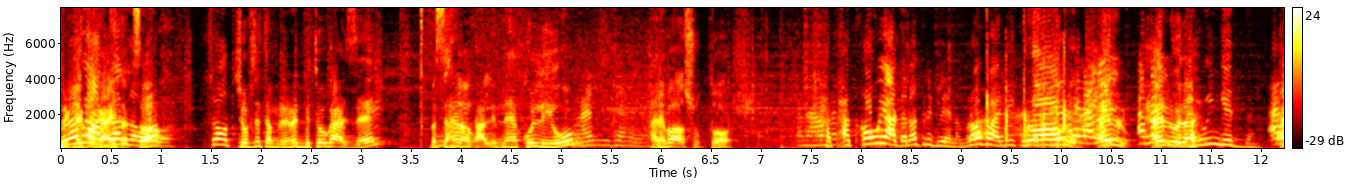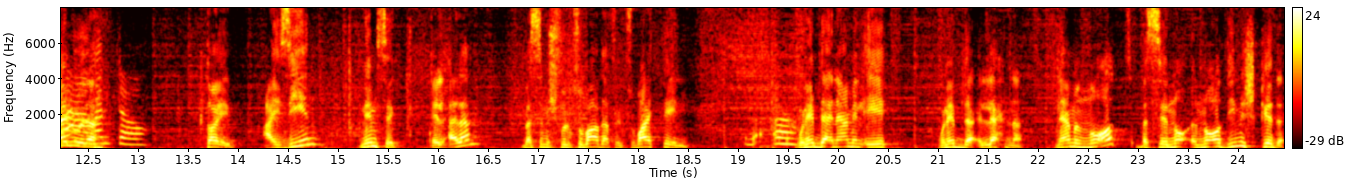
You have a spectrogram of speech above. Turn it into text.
رجليك وجعتك صح. شاطر. شفت التمرينات بتوجع إزاي؟ بس إحنا لو اتعلمناها كل يوم هنبقى شطار. هت- هتقوي عضلات رجلينا. برافو عليك. برافو. حلو حلو ده. حلوين جدا. حلو ده. طيب عايزين نمسك القلم بس مش في الصباع ده في الصباع التاني. ونبدأ نعمل إيه؟ ونبدأ اللي إحنا نعمل نقط بس النق- النقط دي مش كده.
